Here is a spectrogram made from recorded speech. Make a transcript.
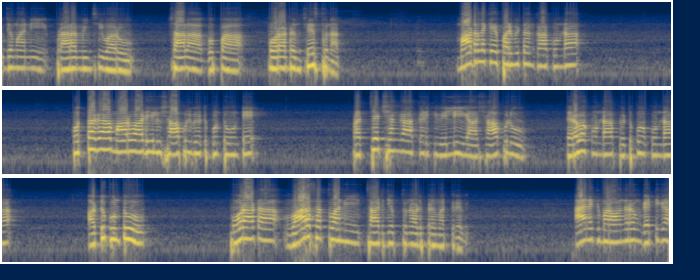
ఉద్యమాన్ని ప్రారంభించి వారు చాలా గొప్ప పోరాటం చేస్తున్నారు. మాటలకే పరిమితం కాకుండా కొత్తగా మార్వాడీలు షాపులు పెట్టుకుంటూ ఉంటే ప్రత్యక్షంగా అక్కడికి వెళ్ళి ఆ షాపులు తెరవకుండా పెట్టుకోకుండా అడ్డుకుంటూ పోరాట వారసత్వాన్ని చాటి చెప్తున్నాడు పిడమర్తి రవి. ఆయనకి మనం అందరం గట్టిగా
